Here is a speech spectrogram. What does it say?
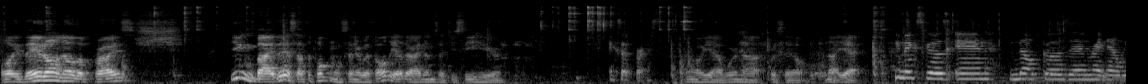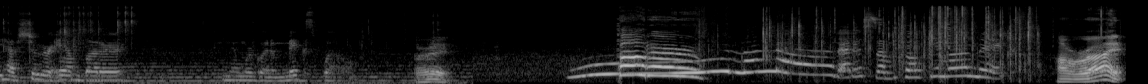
Well, they don't know the price. Shh. You can buy this at the Pokemon Center with all the other items that you see here. Except for us. Oh yeah, we're not for sale. Not yet. The mix goes in, milk goes in. Right now we have sugar and butter. And then we're going to mix well. All right. Powder! la la! That is some Pokemon mix. All right.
